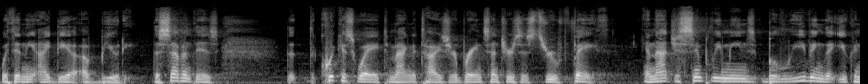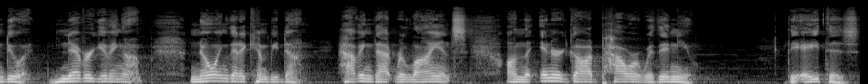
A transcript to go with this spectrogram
within the idea of beauty. The seventh is the, the quickest way to magnetize your brain centers is through faith. And that just simply means believing that you can do it, never giving up, knowing that it can be done, having that reliance on the inner God power within you. The eighth is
